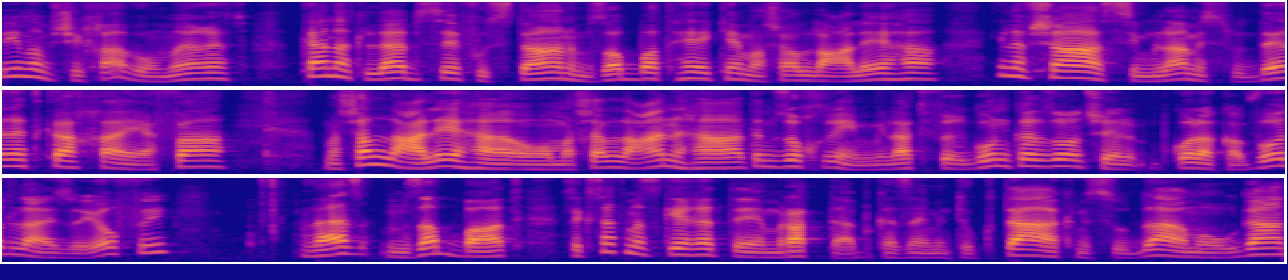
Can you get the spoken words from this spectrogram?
והיא ממשיכה ואומרת, כאנת לבסה פוסטן מזבת היקה, משאללה עליה, היא לבשה שמלה מסודרת ככה, יפה. משאללה עליה או משאללה ענהה, אתם זוכרים, מילת פרגון כזאת של כל הכבוד לה, איזה יופי. ואז מזבת זה קצת מזכיר את אה, מרתב, כזה מתוקתק, מסודר, מאורגן,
